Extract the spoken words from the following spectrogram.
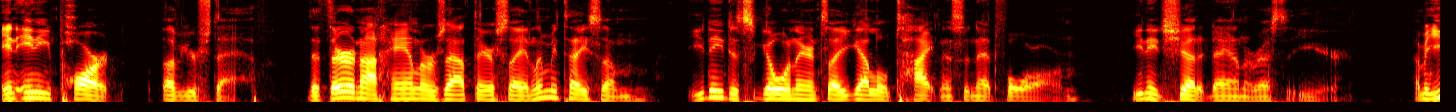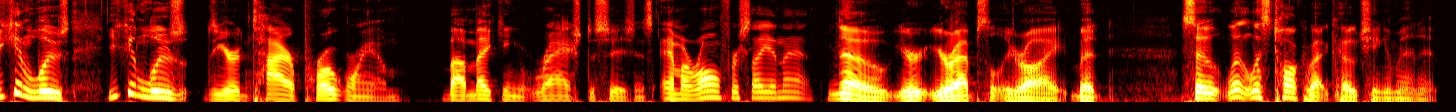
in any part of your staff, that there are not handlers out there saying, let me tell you something, you need to go in there and say you got a little tightness in that forearm. You need to shut it down the rest of the year. I mean, you can lose you can lose your entire program by making rash decisions. Am I wrong for saying that? No, you're you're absolutely right. But so let, let's talk about coaching a minute.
